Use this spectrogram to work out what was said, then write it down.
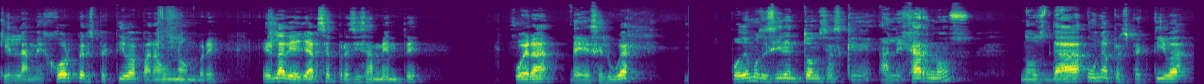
que la mejor perspectiva para un hombre es la de hallarse precisamente fuera de ese lugar. Podemos decir entonces que alejarnos nos da una perspectiva,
